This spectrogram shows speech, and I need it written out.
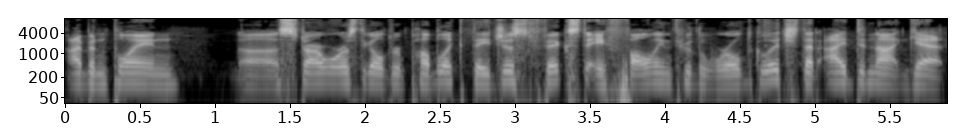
I've been playing uh, Star Wars: The Old Republic. They just fixed a falling through the world glitch that I did not get.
